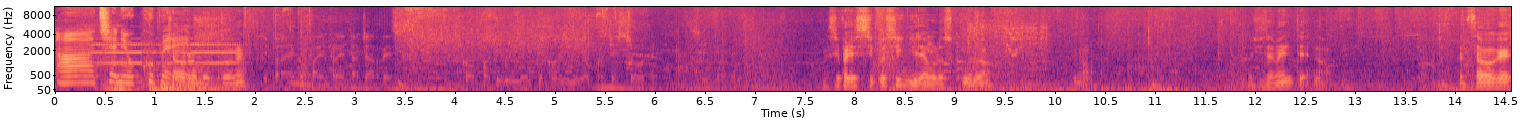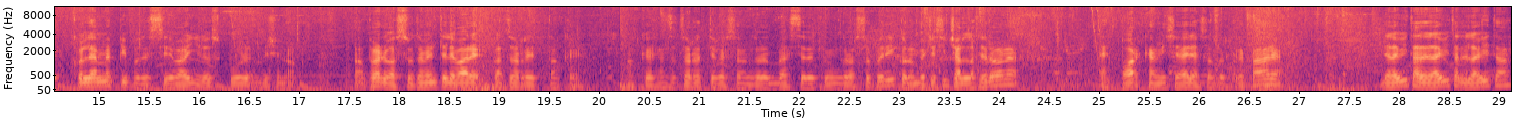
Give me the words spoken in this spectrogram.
Ah, ce ne Ciao occuperemo. robottone. Ma se facessi così gli levo lo scudo? No. Precisamente no. Pensavo che con le MP potessi levargli lo scudo, invece no. No, però devo assolutamente levare la torretta, ok. Ok, senza torrette questo non dovrebbe essere più un grosso pericolo, invece sì, c'ha il laterone. Eh, porca miseria, sto per crepare. Della vita, della vita, della vita.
